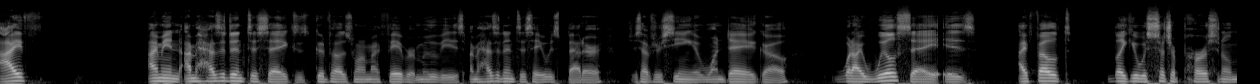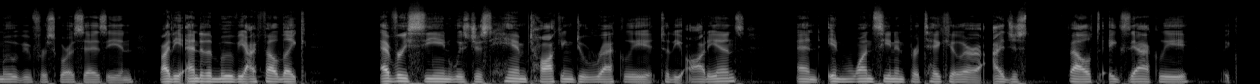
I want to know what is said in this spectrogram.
I th- I mean, I'm hesitant to say because Goodfellas is one of my favorite movies. I'm hesitant to say it was better just after seeing it one day ago. What I will say is, I felt like it was such a personal movie for Scorsese, and by the end of the movie, I felt like every scene was just him talking directly to the audience. And in one scene in particular, I just felt exactly like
